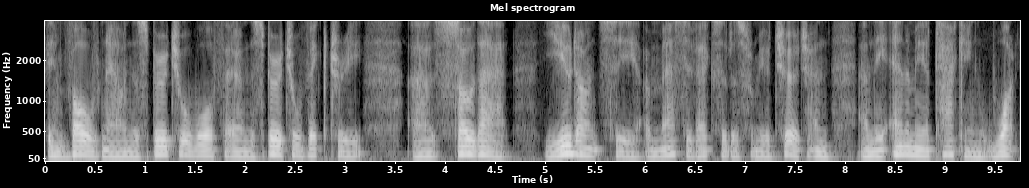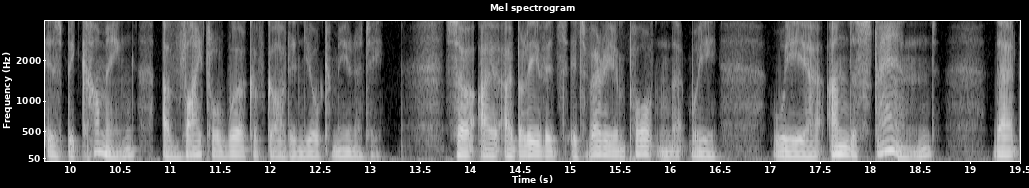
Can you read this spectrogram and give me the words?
involved now in the spiritual warfare and the spiritual victory, uh, so that you don't see a massive exodus from your church and, and the enemy attacking what is becoming a vital work of God in your community. So I, I believe it's it's very important that we we uh, understand that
